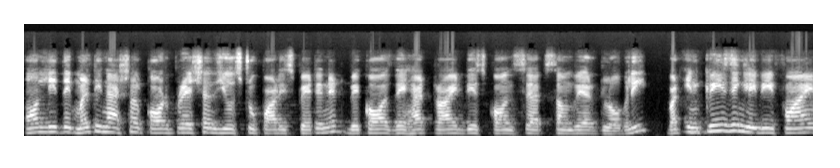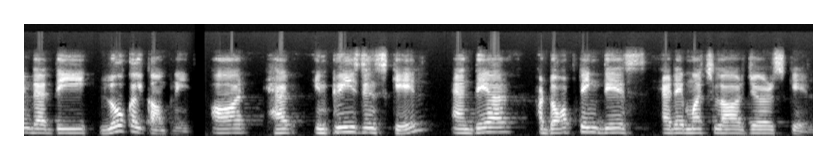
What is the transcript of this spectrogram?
only the multinational corporations used to participate in it because they had tried this concept somewhere globally. But increasingly, we find that the local companies are have increased in scale and they are adopting this at a much larger scale.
